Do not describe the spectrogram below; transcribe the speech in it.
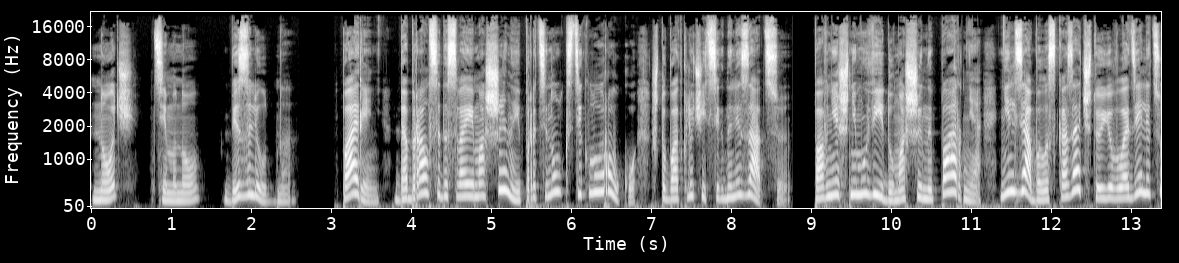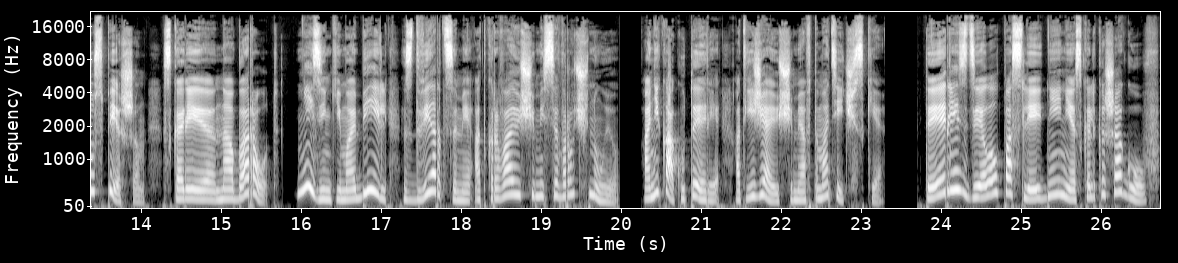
Ночь, темно, безлюдно. Парень добрался до своей машины и протянул к стеклу руку, чтобы отключить сигнализацию. По внешнему виду машины парня нельзя было сказать, что ее владелец успешен. Скорее, наоборот. Низенький мобиль с дверцами, открывающимися вручную, а не как у Терри, отъезжающими автоматически. Терри сделал последние несколько шагов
